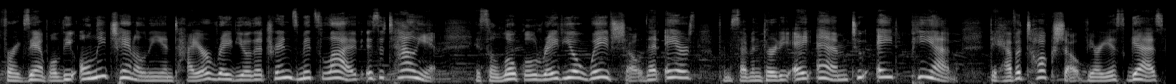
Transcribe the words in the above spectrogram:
For example, the only channel in the entire radio that transmits live is Italian. It's a local radio wave show that airs from 7:30 a.m. to 8 p.m. They have a talk show, various guests,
